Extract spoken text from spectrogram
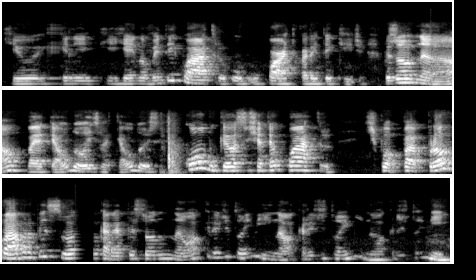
que, que, ele, que é em 94, o, o quarto Karate Kid. A pessoa, não, vai até o 2, vai até o 2. Como que eu assisti até o 4? Tipo, para provar para a pessoa, cara, a pessoa não acreditou em mim, não acreditou em mim, não acreditou em mim.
